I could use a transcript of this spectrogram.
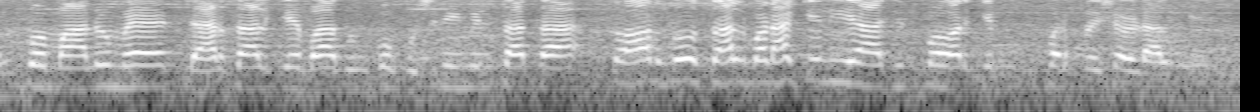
उनको मालूम है, चार साल के बाद उनको कुछ नहीं मिलता था। तो और दो साल बढ़ा के लिए अजित पवार के ऊपर प्रेशर डाल के।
